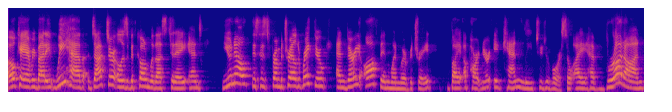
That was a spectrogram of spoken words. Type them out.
Okay, everybody, we have Dr. Elizabeth Cohen with us today, and you know, this is from betrayal to breakthrough. And very often, when we're betrayed by a partner, it can lead to divorce. So I have brought on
